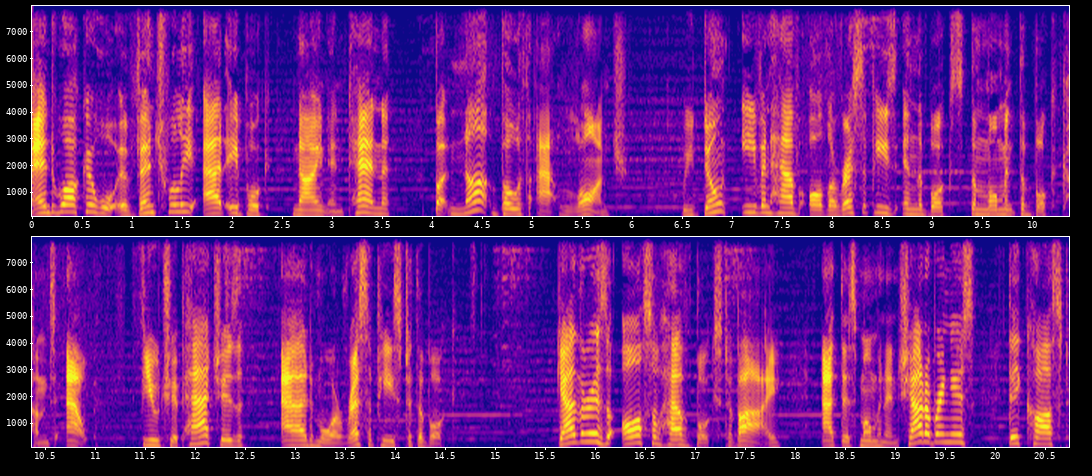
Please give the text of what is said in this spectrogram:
Endwalker will eventually add a book 9 and 10, but not both at launch. We don't even have all the recipes in the books the moment the book comes out. Future patches add more recipes to the book. Gatherers also have books to buy. At this moment in Shadowbringers, they cost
